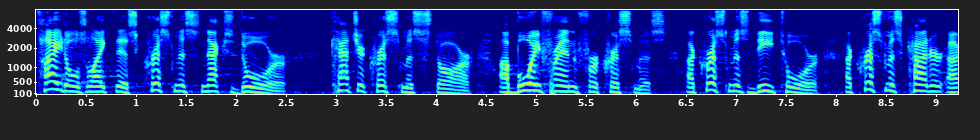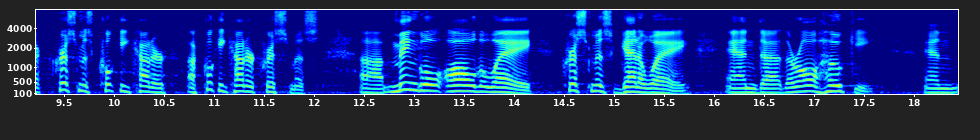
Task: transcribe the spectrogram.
titles like this Christmas Next Door, Catch a Christmas Star, A Boyfriend for Christmas, A Christmas Detour, A Christmas Cutter, A Christmas Cookie Cutter, A Cookie Cutter Christmas, uh, Mingle All the Way, Christmas Getaway. And uh, they're all hokey. And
